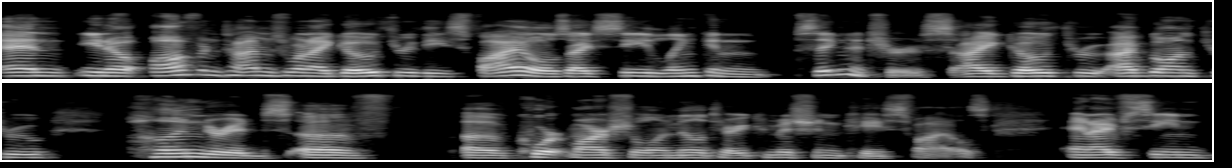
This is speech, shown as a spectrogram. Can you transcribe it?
and you know, oftentimes when I go through these files, I see Lincoln signatures. I go through, I've gone through hundreds of of court martial and military commission case files and I've seen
